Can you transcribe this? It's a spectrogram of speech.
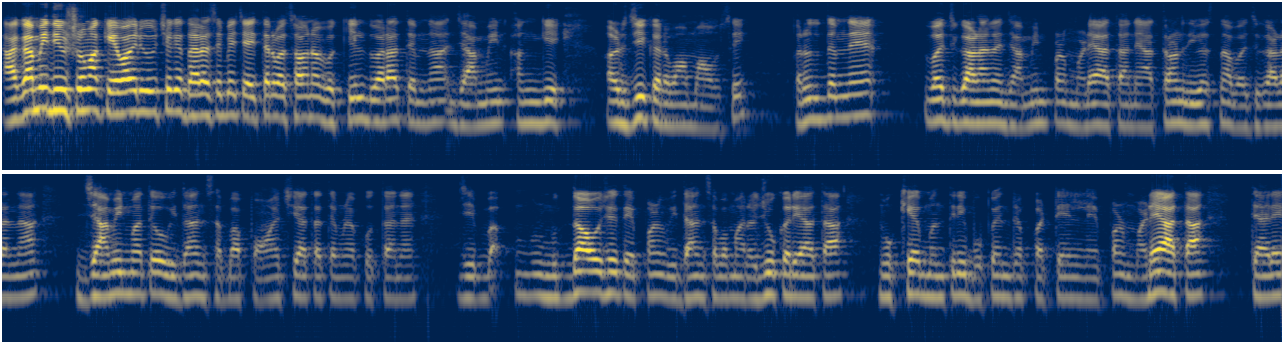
આગામી દિવસોમાં કહેવાઈ રહ્યું છે કે ધારાસભ્ય ચૈતર વસાવાના વકીલ દ્વારા તેમના જામીન અંગે અરજી કરવામાં આવશે. પરંતુ તેમને વચગાળાના જામીન પણ મળ્યા હતા અને આ ત્રણ દિવસના વચગાળાના જામીનમાં તેઓ વિધાનસભા પહોંચ્યા હતા. તેમણે પોતાના જે મુદ્દાઓ છે તે પણ વિધાનસભામાં રજૂ કર્યા હતા. મુખ્યમંત્રી ભૂપેન્દ્ર પટેલને પણ મળ્યા હતા. ત્યારે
